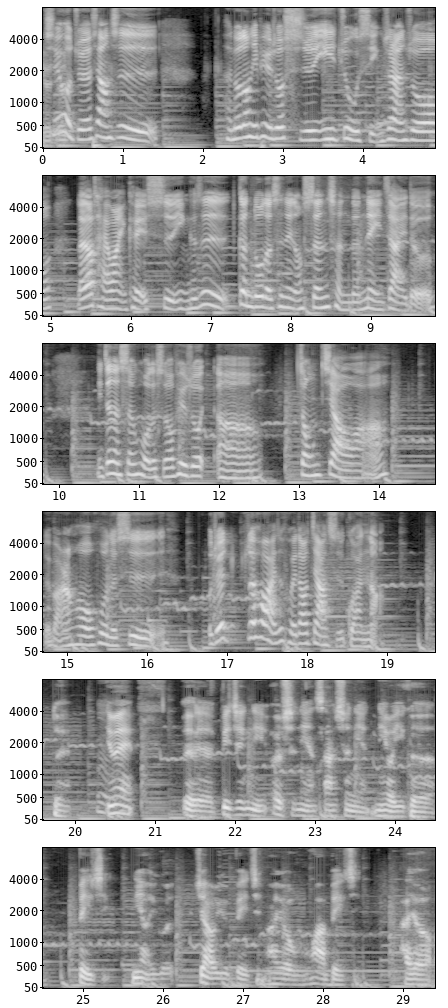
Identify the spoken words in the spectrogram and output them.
其实我觉得像是。很多东西，譬如说食衣住行，虽然说来到台湾也可以适应，可是更多的是那种深层的内在的，你真的生活的时候，譬如说呃宗教啊，对吧？然后或者是我觉得最后还是回到价值观呐。对，嗯、因为呃，毕竟你二十年、三十年，你有一个背景，你有一个教育背景，还有文化背景，还有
